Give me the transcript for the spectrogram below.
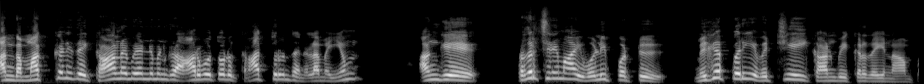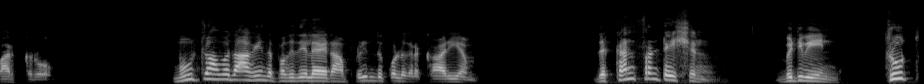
அந்த மக்கள் இதை காண வேண்டும் என்கிற ஆர்வத்தோடு காத்திருந்த நிலைமையும் அங்கே பிரதட்சணமாய் வெளிப்பட்டு மிகப்பெரிய வெற்றியை காண்பிக்கிறதை நாம் பார்க்கிறோம். மூன்றாவதாக இந்த பகுதியில நாம் புரிந்து கொள்ளுகிற காரியம் the confrontation between truth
